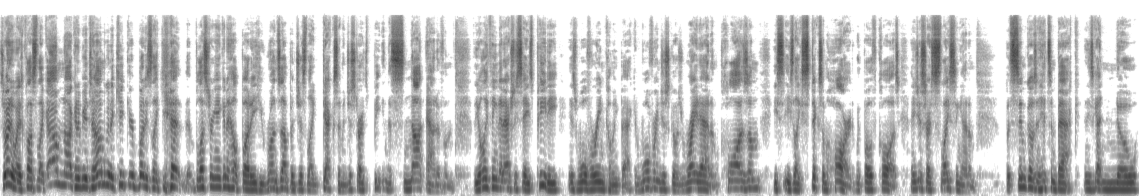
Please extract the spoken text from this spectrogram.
So, anyways, Klaus is like, I'm not going to be in town. I'm going to kick your butt. He's like, yeah, blustering ain't going to help, buddy. He runs up and just like decks him and just starts beating the snot out of him. The only thing that actually saves Petey is Wolverine coming back. And Wolverine just goes right at him, claws him. He's, he's like sticks him hard with both claws. And he just starts slicing at him. But S'ym goes and hits him back, and he's got no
